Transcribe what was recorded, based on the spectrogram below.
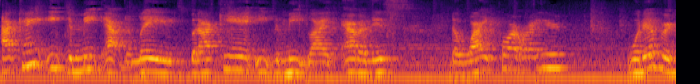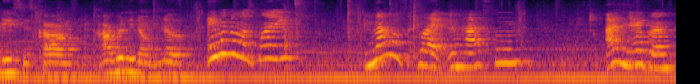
I can't eat the meat out the legs, but I can eat the meat like out of this the white part right here. Whatever this is called, I really don't know. even though it's funny, when I was like in high school, I never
